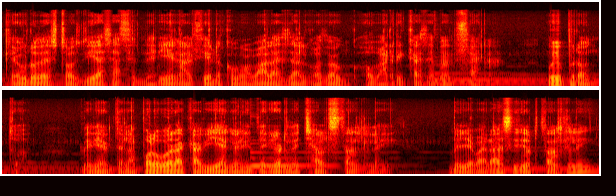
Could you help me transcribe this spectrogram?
que uno de estos días ascenderían al cielo como balas de algodón o barricas de manzana. Muy pronto, mediante la pólvora que había en el interior de Charles Tansley. ¿Me llevará, señor Tansley?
